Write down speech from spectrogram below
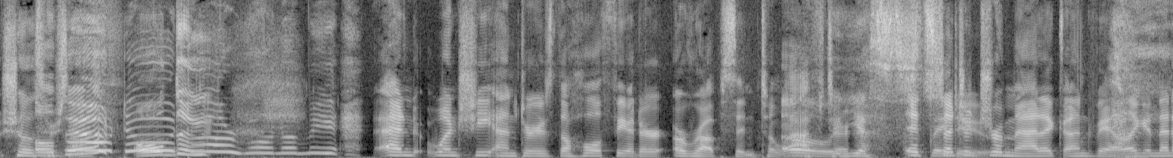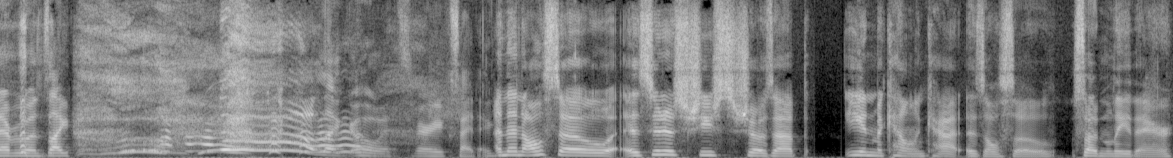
shows Old herself. Old Deut- Deuteronomy. And when she enters, the whole theater erupts into laughter. Oh, yes, it's they such a do. dramatic unveiling, and then everyone's like, no! Like, oh, it's very exciting. And then also, as soon as she shows up, Ian McKellen cat is also suddenly there.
